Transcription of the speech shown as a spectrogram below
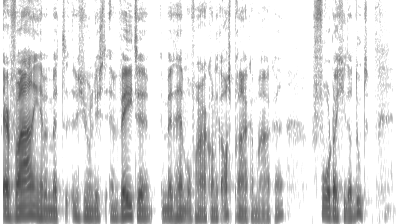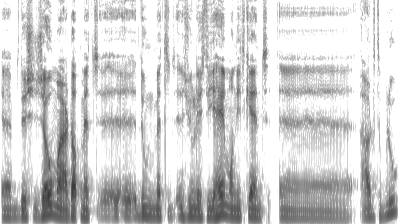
ervaring hebben met een journalist en weten met hem of haar kan ik afspraken maken voordat je dat doet. Um, dus zomaar dat met, uh, doen met een journalist die je helemaal niet kent, uh, out of the blue,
